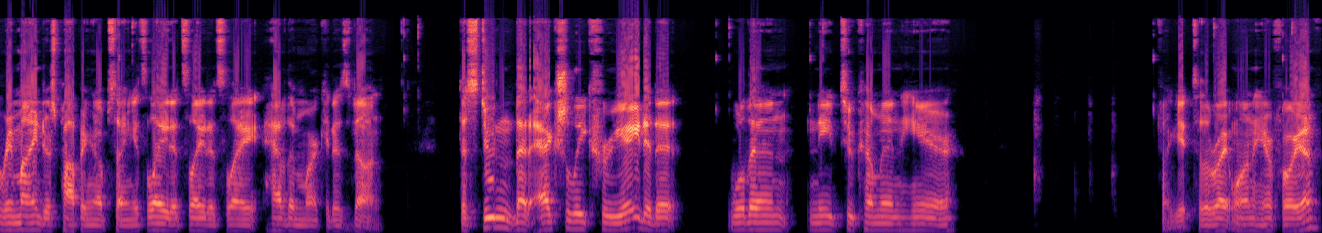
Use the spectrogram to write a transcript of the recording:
reminders popping up saying it's late, it's late, it's late. Have them mark it as done. The student that actually created it will then need to come in here. If I get to the right one here for you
